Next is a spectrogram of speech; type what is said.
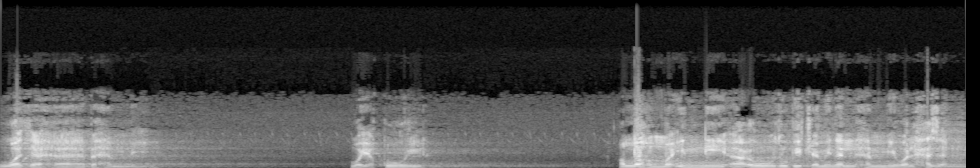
وذهاب همي. ويقول اللهم إني أعوذ بك من الهم والحزن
